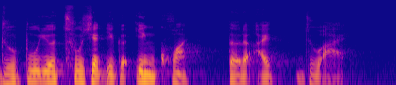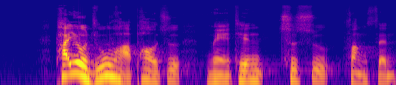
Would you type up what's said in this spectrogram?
乳部又出现一个硬块，得了癌，乳癌。他又如法炮制，每天吃素放生。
